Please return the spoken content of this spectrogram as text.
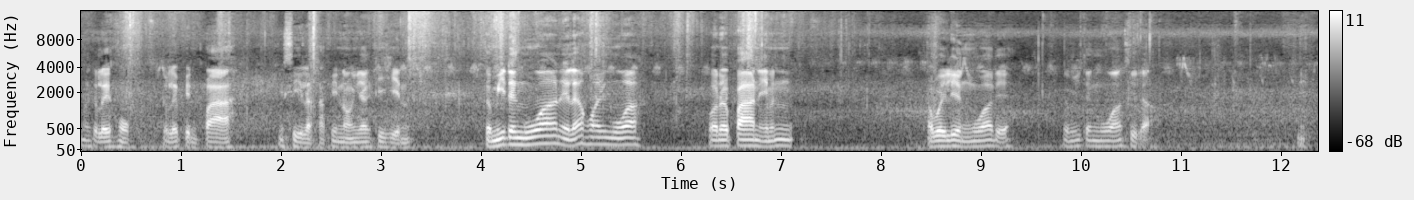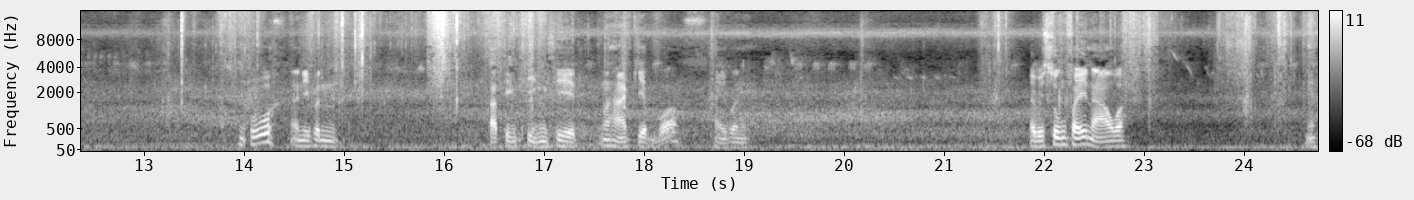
มันก็เลยหกก็เลยเป็นปลานี่สี่แหละครับพี่น้องอย่างที่เห็นก็มีแต่งัวนี่แหล้วห้อยงัวพอได้ปลานี่มัน เอาไว้เลี้ยงงัวเดี๋ยวมีแต่งัวสิละโอ้อันนี้เพิ่นตัดทิ้งๆสิมาหาเก็บบ่ให้เพิ่นเอาไปซุ้งไฟหนาววะเนี่ย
